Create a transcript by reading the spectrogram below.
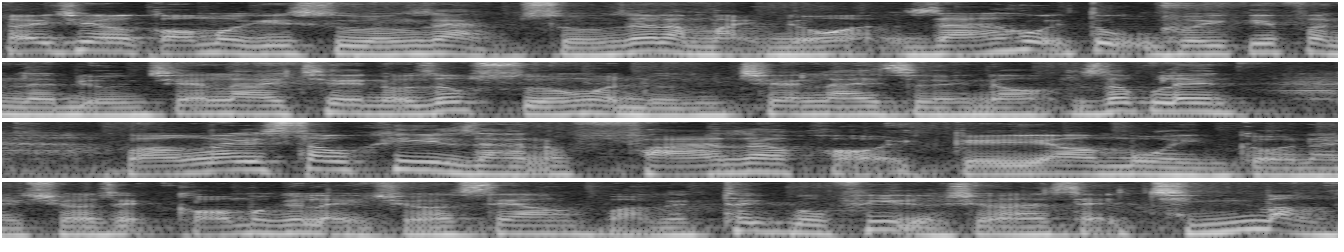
Đây chúng ta có một cái xu hướng giảm xuống rất là mạnh đúng không ạ? Giá hội tụ với cái phần là đường trendline trên nó dốc xuống và đường trendline dưới nó dốc lên. Và ngay sau khi giá nó phá ra khỏi cái uh, mô hình cờ này chúng ta sẽ có một cái lệnh chúng ta sell và cái take profit của chúng ta sẽ chính bằng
